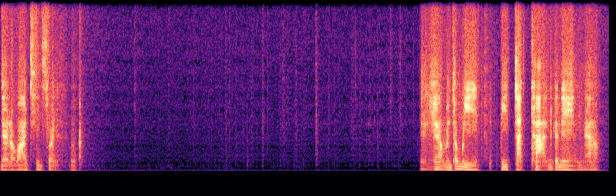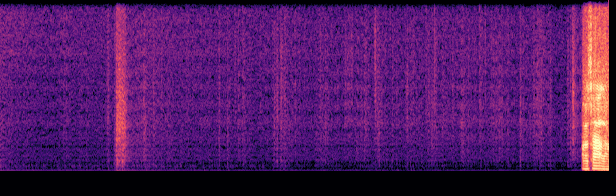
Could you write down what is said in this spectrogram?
เดี๋ยวเราวาดชิ้นส่วนดูกัน อย่างเงี้ยมันต้องมีมีตัดฐานกันเองนะครับ เพราะถ้าเรา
